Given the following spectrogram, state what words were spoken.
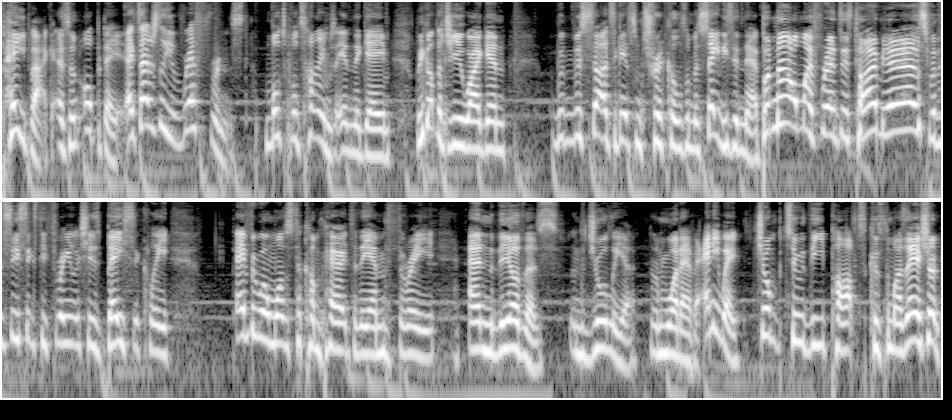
Payback as an update. It's actually referenced multiple times in the game. We got the G-Wagon. We started to get some trickles of Mercedes in there. But now, my friends, it's time, yes, for the C63, which is basically... Everyone wants to compare it to the M3 and the others, and the Giulia, and whatever. Anyway, jump to the parts customization.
